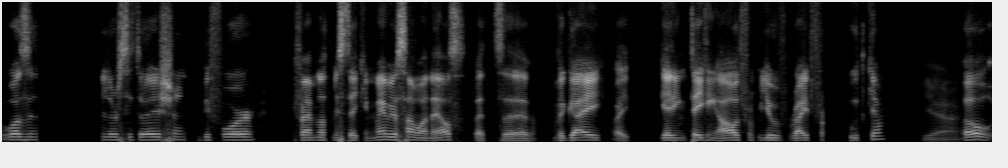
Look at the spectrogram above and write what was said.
was in similar situation before, if I'm not mistaken. Maybe someone else, but uh, the guy like getting taken out from you right from bootcamp. Yeah. Oh,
